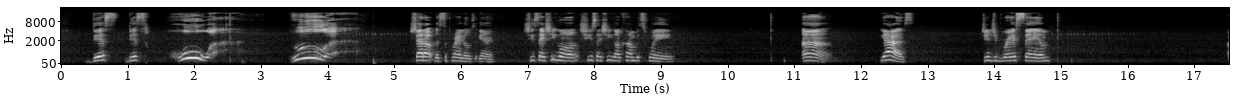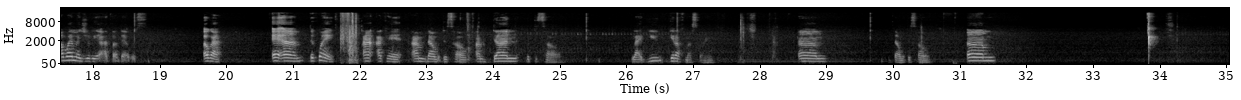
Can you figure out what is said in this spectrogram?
This this who who shout out the Sopranos again. She said she gonna. she said she gonna come between um yes Gingerbread Sam. Oh, wait a minute, Julia. I thought that was. Okay. And um, the Queen. I, I can't. I'm done with this hoe. I'm done with this hoe. Like, you, get off my screen. Um, done with this whole. Um,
